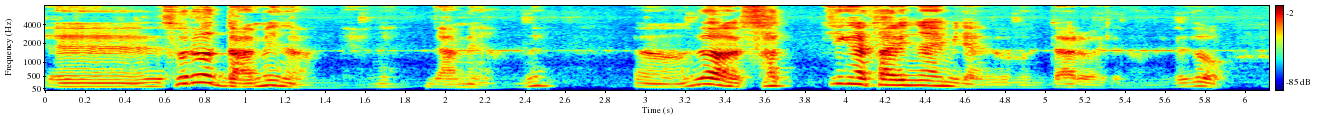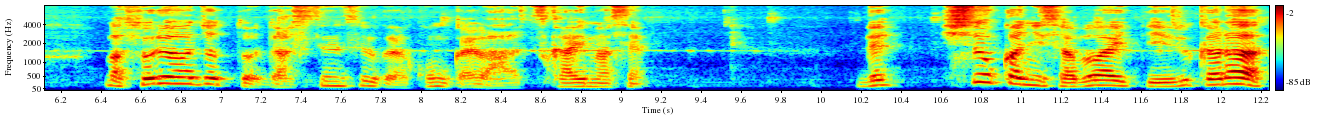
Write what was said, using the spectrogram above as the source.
えー、それはダメなんだよねダメなのね。うん、だから殺気が足りないみたいな部分ってあるわけなんだけどまあ、それはちょっと脱線するから今回は扱いません。で、密かにさばいているから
